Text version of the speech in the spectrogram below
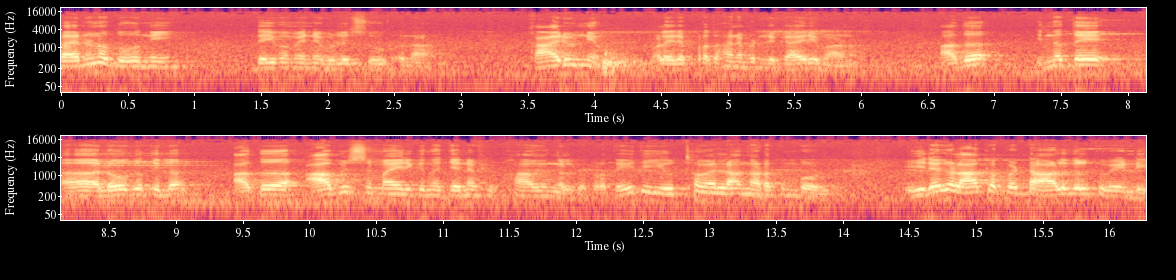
കരുണ തോന്നി ദൈവം എന്നെ വിളിച്ചു എന്നാണ്. കാരുണ്യം വളരെ പ്രധാനപ്പെട്ട ഒരു കാര്യമാണ്. അത് ഇന്നത്തെ ലോകത്തിൽ അത് ആവശ്യമായിരിക്കുന്ന ജനവിഭാഗങ്ങൾക്ക് പ്രത്യേകിച്ച് യുദ്ധമെല്ലാം നടക്കുമ്പോൾ ഇരകളാക്കപ്പെട്ട ആളുകൾക്ക് വേണ്ടി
